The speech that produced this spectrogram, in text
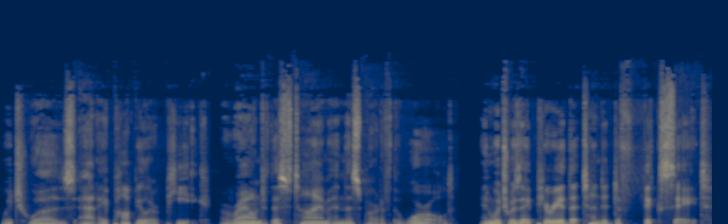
which was at a popular peak around this time in this part of the world, and which was a period that tended to fixate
